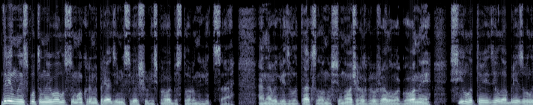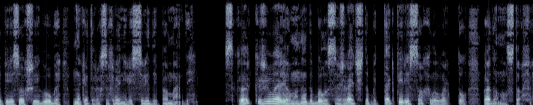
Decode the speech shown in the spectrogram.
Длинные спутанные волосы мокрыми прядями свешивались по обе стороны лица. Она выглядела так, словно всю ночь разгружала вагоны. Сила то и дело облизывала пересохшие губы, на которых сохранились следы помады. «Сколько же валюма надо было сожрать, чтобы так пересохло во рту?» — подумал Стоффе.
